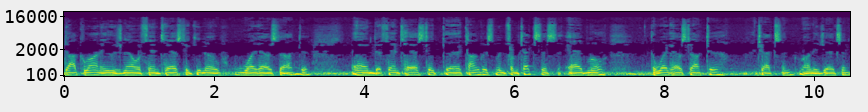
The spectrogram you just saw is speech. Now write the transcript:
Doc Ronnie, who's now a fantastic, you know, White House doctor, and a fantastic uh, congressman from Texas, Admiral, the White House doctor, Jackson, Ronnie Jackson,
